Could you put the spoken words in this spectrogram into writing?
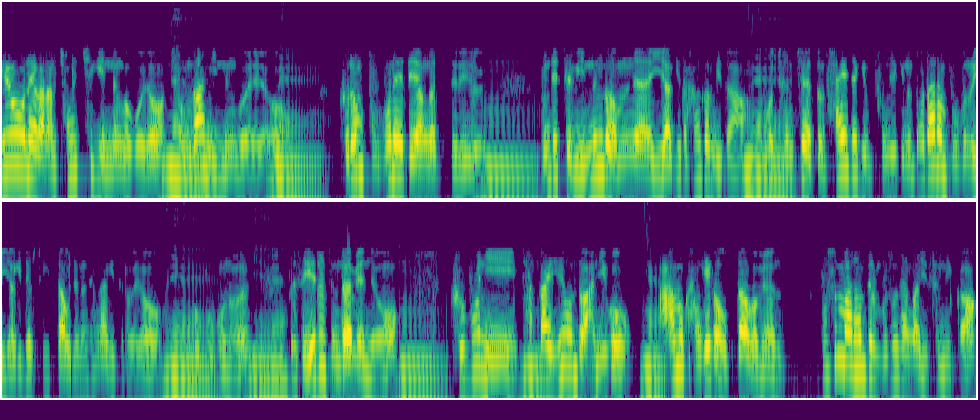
회원에 관한 총칙이 있는 거고요. 네, 정관이 있는 거예요. 네. 그런 부분에 대한 것들을 음. 문제점이 있는가 없느냐 이야기를 한 겁니다. 네. 그리고 전체 어떤 사회적인 분위기는 또 다른 부분으로 이야기될 수 있다고 저는 생각이 들어요. 예. 그 부분을. 예. 그래서 예를 든다면요. 음. 그분이 작가의 회원도 아니고 네. 아무 관계가 없다 보면 무슨 말 한들 무슨 상관이 있습니까?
